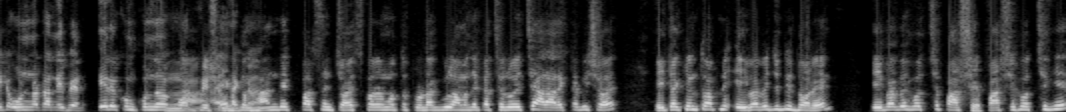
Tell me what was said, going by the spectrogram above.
এটা অন্যটা নেবেন এরকম কোন একদম না। হান্ড্রেড পার্সেন্ট চয়েস করার মতো প্রোডাক্টগুলো আমাদের কাছে রয়েছে। আর আরেকটা বিষয় এটা কিন্তু আপনি এইভাবে যদি ধরেন এইভাবে হচ্ছে পাশে পাশে হচ্ছে গিয়ে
